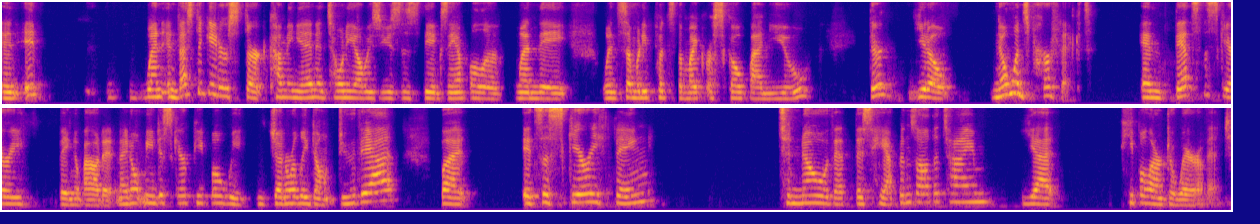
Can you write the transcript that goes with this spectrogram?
and it when investigators start coming in and tony always uses the example of when they when somebody puts the microscope on you they're you know no one's perfect. And that's the scary thing about it. And i don't mean to scare people. We generally don't do that but it's a scary thing to know that this happens all the time yet people aren't aware of it.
